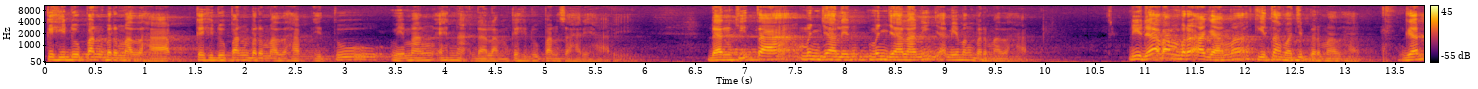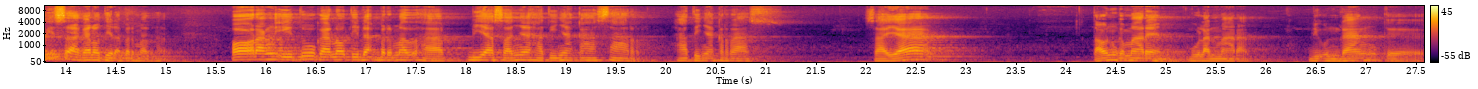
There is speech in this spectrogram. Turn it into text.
kehidupan bermadhab kehidupan bermadhab itu memang enak dalam kehidupan sehari-hari. Dan kita menjalin menjalaninya memang bermadhab. Di dalam beragama kita wajib bermadhab. Gak bisa kalau tidak bermadhab. Orang itu kalau tidak bermadhab biasanya hatinya kasar hatinya keras. Saya tahun kemarin bulan Maret diundang ke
